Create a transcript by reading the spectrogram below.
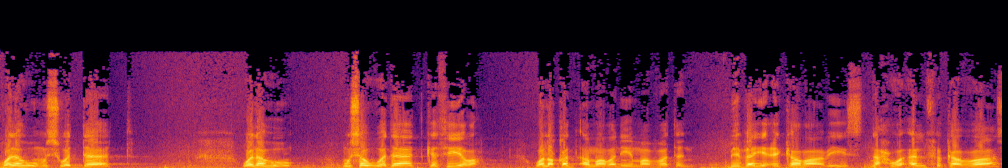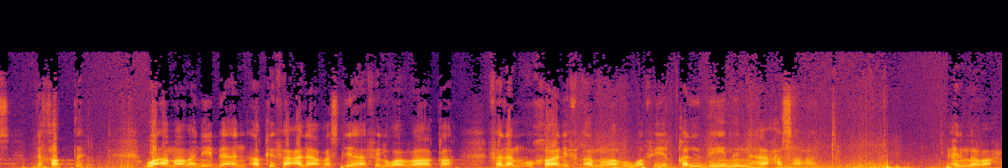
وله مسودات وله مسودات كثيرة ولقد أمرني مرة ببيع كراريس نحو ألف كراس بخطه وأمرني بأن أقف على غسلها في الوراقة فلم أخالف أمره وفي قلبي منها حسرات. علم راح.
